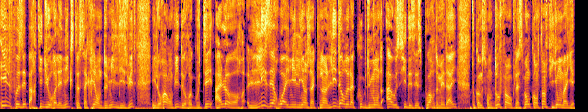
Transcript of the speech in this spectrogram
il faisait partie du relais mixte sacré en 2018. Il aura envie de regoûter alors. L'Isérois Emilien Jacquelin, leader de la Coupe du Monde, a aussi des espoirs de médaille, tout comme son dauphin au classement, Quentin Fillon-Maillet.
